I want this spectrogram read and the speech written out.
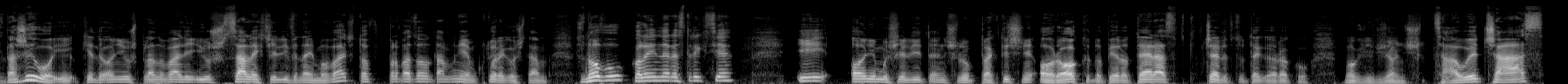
zdarzyło i kiedy oni już planowali, już salę chcieli wynajmować, to wprowadzono tam, nie wiem, któregoś tam znowu kolejne restrykcje i oni musieli ten ślub praktycznie o rok, dopiero teraz, w czerwcu tego roku, mogli wziąć cały czas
